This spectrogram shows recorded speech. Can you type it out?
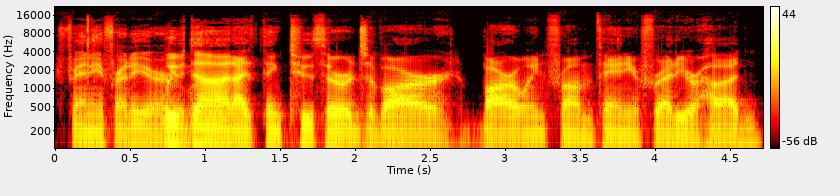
Fannie and Freddie, or We've done, I think, two thirds of our borrowing from Fannie or Freddie or HUD.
